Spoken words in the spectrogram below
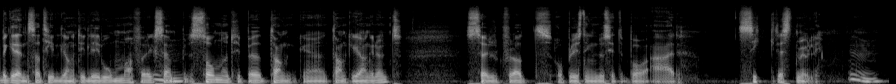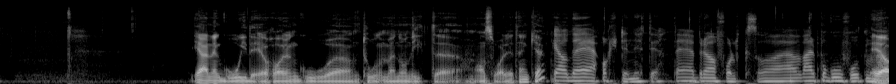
begrensa tilgang til Roma, f.eks. Mm. Sånne type tanke, tankegang rundt. Sørg for at opplysningene du sitter på, er sikrest mulig. Mm. Gjerne en god idé å ha en god uh, tone med noen IT-ansvarlige, tenker jeg. Ja, det er alltid nyttig. Det er bra folk, så uh, vær på god fot med ja.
